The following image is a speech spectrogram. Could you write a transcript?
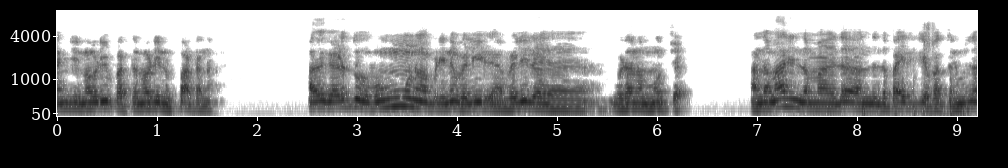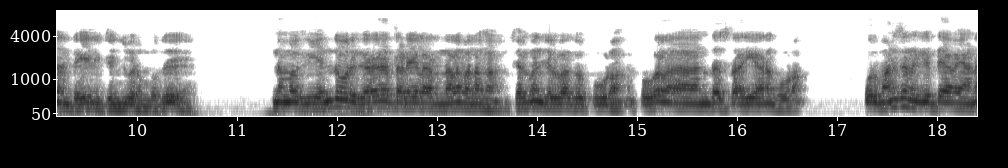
அஞ்சு நொடி பத்து நொடி நிப்பாட்டணும். அதுக்கு அடுத்து உம்முன்னு அப்படின்னு வெளியில் வெளியில் விடணும் மூச்சை. அந்த மாதிரி இந்த ம இதை வந்து இந்த பயிற்சியை பத்து நிமிஷம் டெய்லி செஞ்சு வரும்போது நம்மளுக்கு எந்த ஒரு கிரக தடைகளாக இருந்தாலும் விளங்கும் செல்வம் செல்வாக்கு கூடும். புகழ் அந்தஸ்து அதிகாரம் கூடும். ஒரு மனுஷனுக்கு தேவையான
